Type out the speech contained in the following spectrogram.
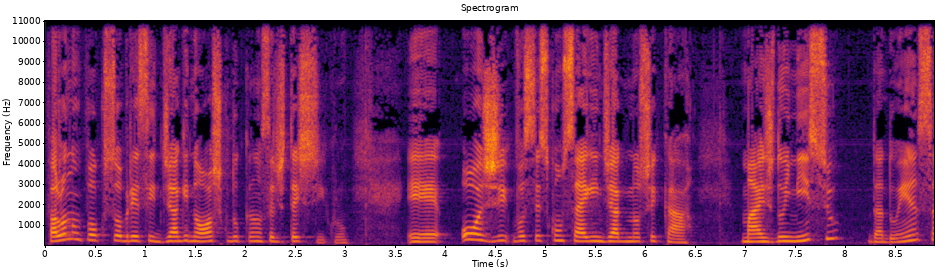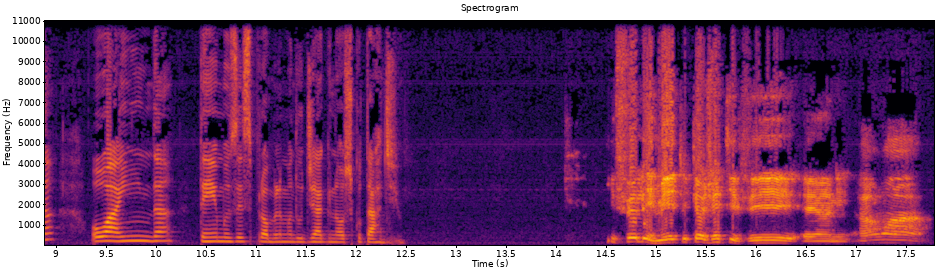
falando um pouco sobre esse diagnóstico do câncer de testículo. É, hoje vocês conseguem diagnosticar mais do início da doença ou ainda temos esse problema do diagnóstico tardio? Infelizmente, o que a gente vê, é, Anne, há uma,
